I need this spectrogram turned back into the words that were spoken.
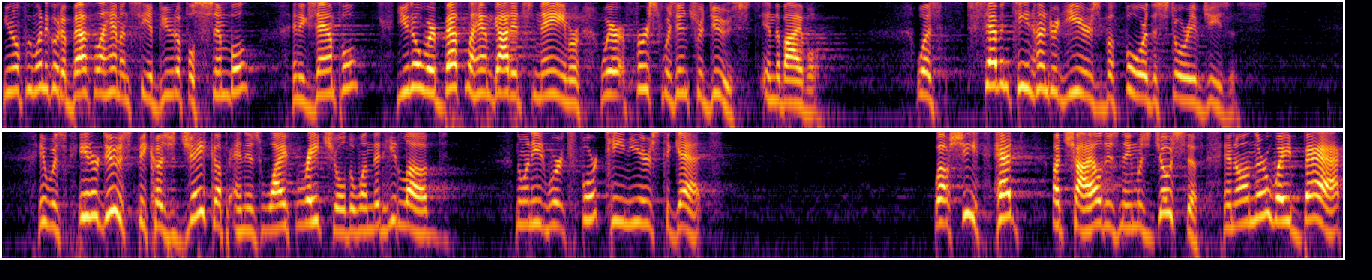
You know, if we want to go to Bethlehem and see a beautiful symbol, an example, you know where Bethlehem got its name or where it first was introduced in the Bible? Was 1700 years before the story of Jesus. It was introduced because Jacob and his wife Rachel, the one that he loved, the one he'd worked 14 years to get, well, she had a child. His name was Joseph. And on their way back,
